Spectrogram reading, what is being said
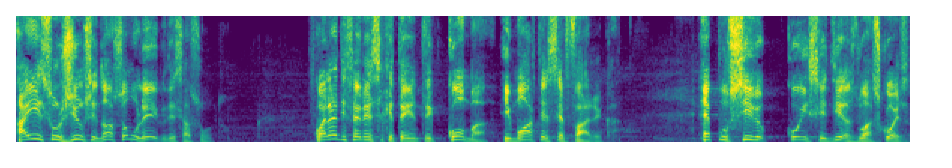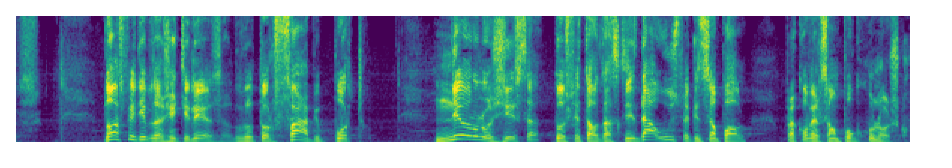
Aí surgiu-se, nós somos leigos desse assunto. Qual é a diferença que tem entre coma e morte encefálica? É possível coincidir as duas coisas? Nós pedimos a gentileza do Dr. Fábio Porto, neurologista do Hospital das Clínicas da USP aqui de São Paulo, para conversar um pouco conosco.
